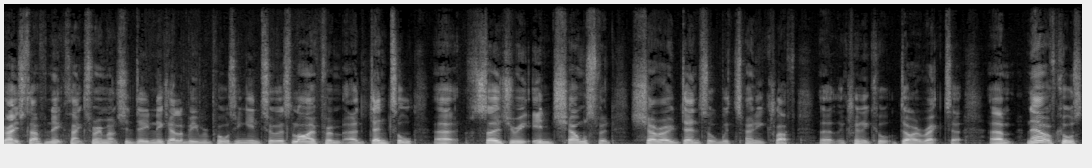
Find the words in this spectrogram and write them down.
Great stuff, Nick. Thanks very much indeed. Nick Ellaby reporting into us live from uh, dental uh, surgery in Chelmsford, Sharrow Dental, with Tony Clough, uh, the clinical director. Um, now, of course,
